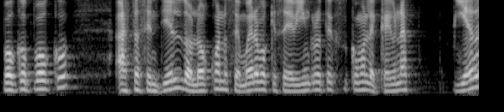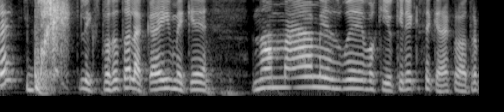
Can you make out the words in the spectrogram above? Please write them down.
poco a poco, hasta sentí el dolor cuando se muere porque se ve bien grotesco como le cae una piedra y le explota toda la cara y me quedé no mames, güey, porque yo quería que se quedara con otra,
